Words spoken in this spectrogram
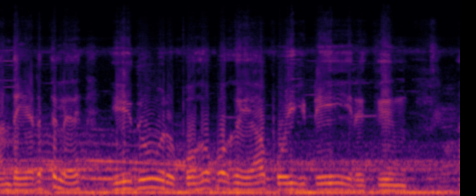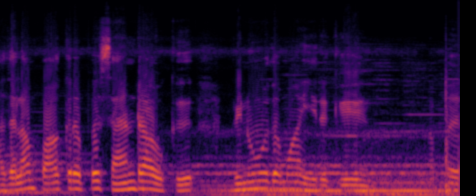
அந்த இடத்துல ஏதோ ஒரு புகை புகையா போய்கிட்டே இருக்கு. அதெல்லாம் பார்க்குறப்ப சாண்ட்ராவுக்கு வினோதமாக இருக்குது அப்போ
